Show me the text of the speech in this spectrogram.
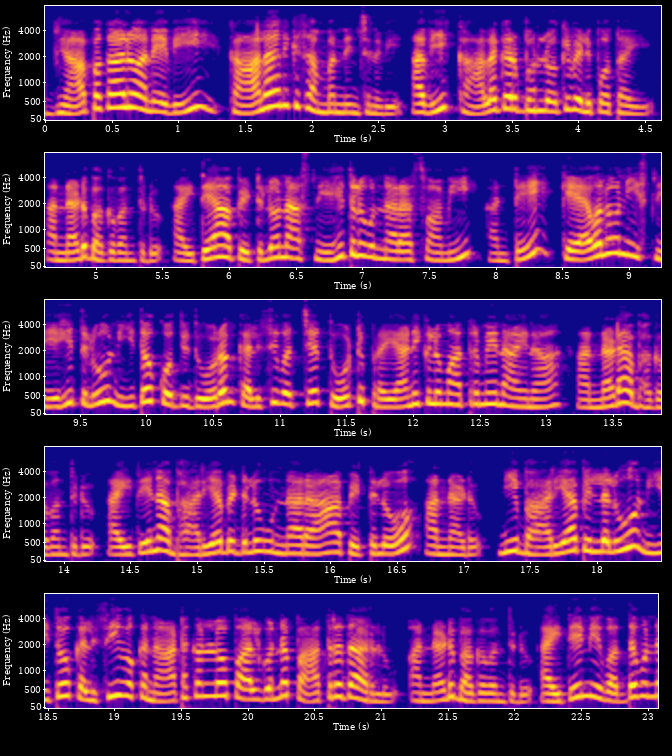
జ్ఞాపకాలు అనేవి కాలానికి సంబంధించినవి. అవి కాలగర్భంలోకి వెళ్ళిపోతాయి అన్నాడు భగవంతుడు. అయితే ఆ పెట్టెలో నా స్నేహితులు ఉన్నారా స్వామి? అంటే కేవలం నీ స్నేహితులు నీతో కొద్ది దూరం కలిసి వచ్చే తోటి ప్రయాణికులు మాత్రమే నాయనా అన్నాడు ఆ భగవంతుడు. అయితే నా భార్యా బిడ్డలు ఉన్నారా ఆ పెట్టెలో? అన్నాడు. నీ భార్యా పిల్లలు నీతో కలిసి ఒక నాటకంలో పాల్గొన్న పాత్రదారులు అన్నాడు భగవంతుడు. అయితే మీ వద్ద ఉన్న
